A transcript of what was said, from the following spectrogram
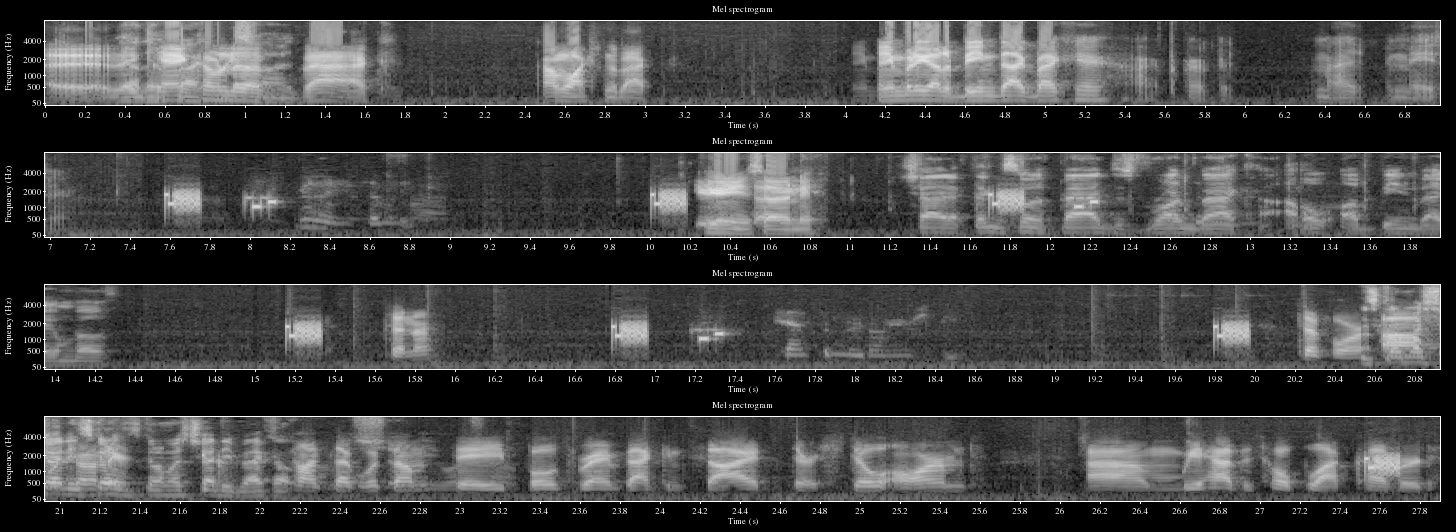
they they're can't back come to the back. I'm watching the back. Anybody got a beanbag back here? Alright, perfect. Ama- Amazing. Union 70. Chad, if things go bad, just run back. I'll, I'll beanbag them both. 10 9. 10 4. He's got machete. He's got, he's got machete. Back up. contact with them. They both ran back inside. They're still armed. Um, we have this whole block covered.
